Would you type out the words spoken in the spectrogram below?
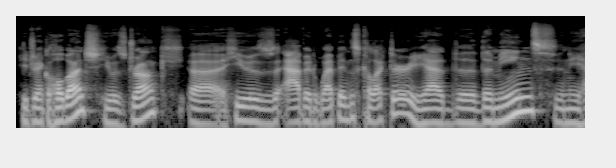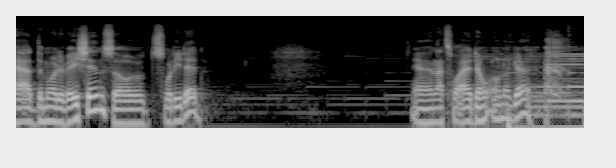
he drank a whole bunch. He was drunk. Uh, he was avid weapons collector. He had the the means and he had the motivation, so it's what he did. And that's why I don't own a gun.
